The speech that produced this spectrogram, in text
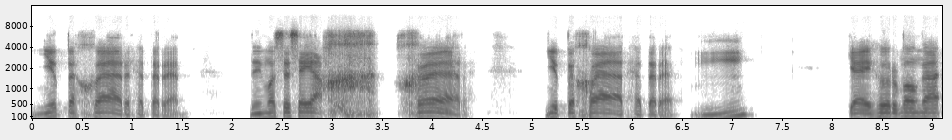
Njupeskär heter den. Ni måste säga skär. Njupeskär heter det. Mm. Okay, hur många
